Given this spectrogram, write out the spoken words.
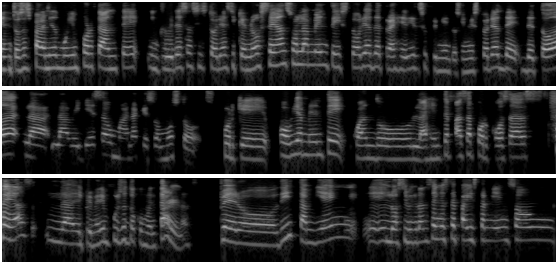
Entonces, para mí es muy importante incluir esas historias y que no sean solamente historias de tragedia y sufrimiento, sino historias de, de toda la, la, belleza humana que somos todos. Porque obviamente cuando la gente pasa por cosas feas, la, el primer impulso es documentarlas pero di, también eh, los inmigrantes en este país también son,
